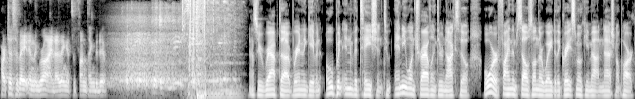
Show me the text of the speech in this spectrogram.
participate in the grind. I think it's a fun thing to do. As we wrapped up, Brandon gave an open invitation to anyone traveling through Knoxville or find themselves on their way to the Great Smoky Mountain National Park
